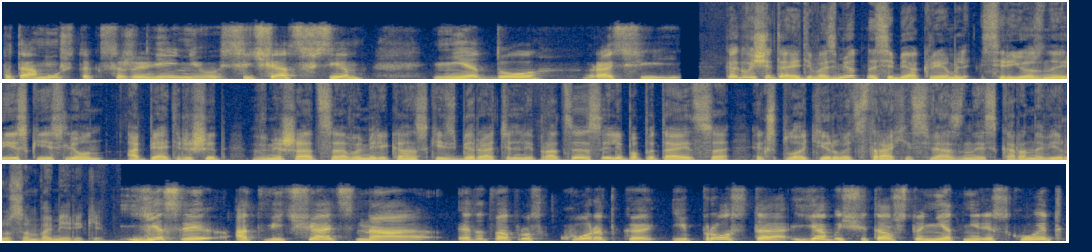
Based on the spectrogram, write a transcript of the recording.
потому что, к сожалению, сейчас всем не до России. Как вы считаете, возьмет на себя Кремль серьезный риск, если он опять решит вмешаться в американский избирательный процесс или попытается эксплуатировать страхи, связанные с коронавирусом в Америке? Если отвечать на этот вопрос коротко и просто, я бы считал, что нет, не рискует.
